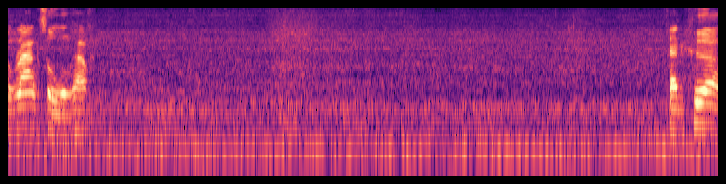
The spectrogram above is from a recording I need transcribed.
ช่วงล่างสูงครับ แค่เครื่อง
